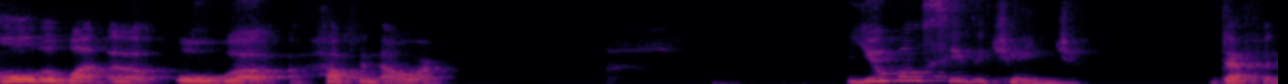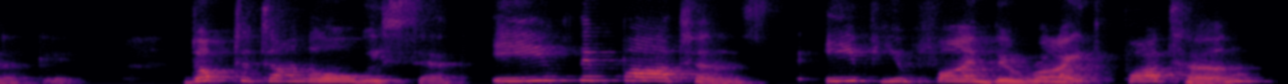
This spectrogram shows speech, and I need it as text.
over, one, uh, over half an hour. You will see the change, definitely. Dr. Tan always said, if the patterns, if you find the right pattern,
